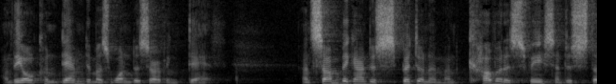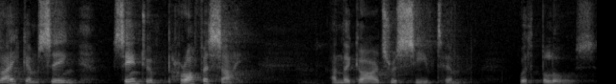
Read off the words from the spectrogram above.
And they all condemned him as one deserving death. And some began to spit on him and cover his face and to strike him, saying, saying to him, Prophesy. And the guards received him with blows.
